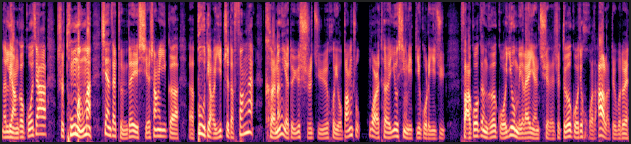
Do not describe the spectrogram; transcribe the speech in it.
那两个国家是同盟嘛，现在准备协商一个呃步调一致的方案，可能也对于时局会有帮助。沃尔特又心里嘀咕了一句：法国跟俄国又眉来眼去的，这德国就火大了，对不对？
